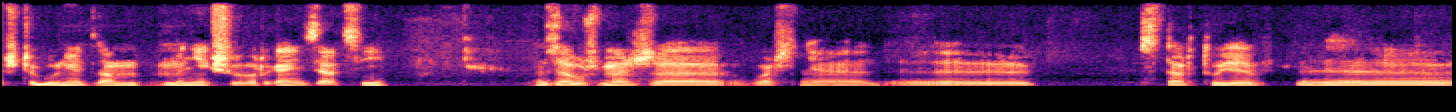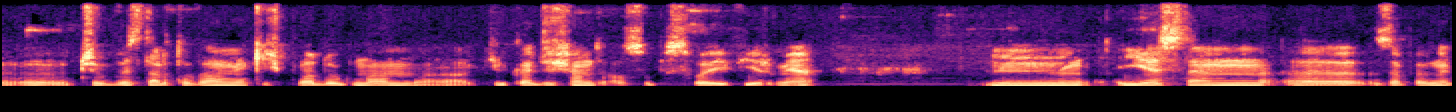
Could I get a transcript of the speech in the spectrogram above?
szczególnie dla mniejszych organizacji. Załóżmy, że właśnie e, startuję, e, czy wystartowałem jakiś produkt, mam kilkadziesiąt osób w swojej firmie. Mm, jestem e, zapewne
